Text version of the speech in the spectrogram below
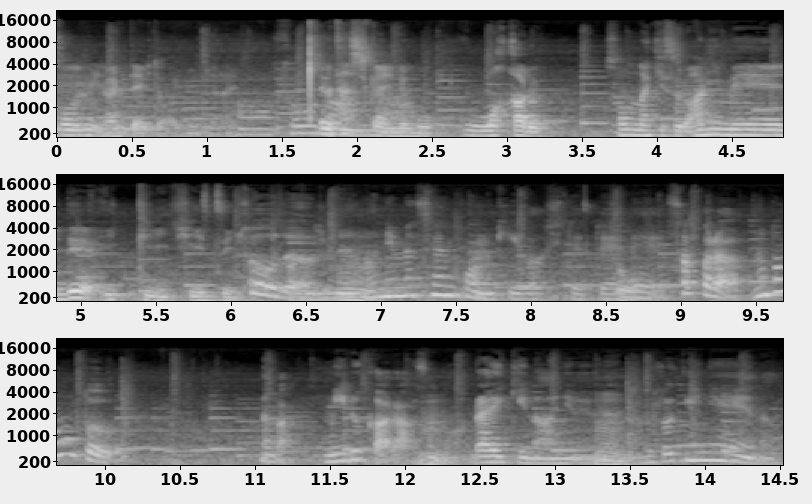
そういうふうになりたい人がいるんじゃない？あそうでも確かにでも分かるそんな気する。アニメで一気に火ついたそうだよね、ん。アニメ先行の気がしてて。さくらもともとなんか見るからその、うん。来期のアニメみたいな、うん時に「なんか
